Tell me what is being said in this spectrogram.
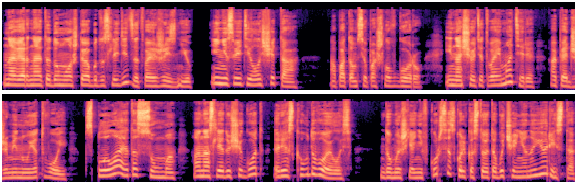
Наверное, ты думала, что я буду следить за твоей жизнью, и не светила счета. А потом все пошло в гору. И на счете твоей матери, опять же минуя твой, Всплыла эта сумма, а на следующий год резко удвоилась. Думаешь, я не в курсе, сколько стоит обучение на юриста,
